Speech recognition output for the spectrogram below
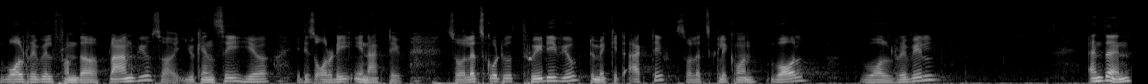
wall reveal from the plan view. So you can see here it is already inactive. So let's go to 3D view to make it active. So let's click on wall, wall reveal. And then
